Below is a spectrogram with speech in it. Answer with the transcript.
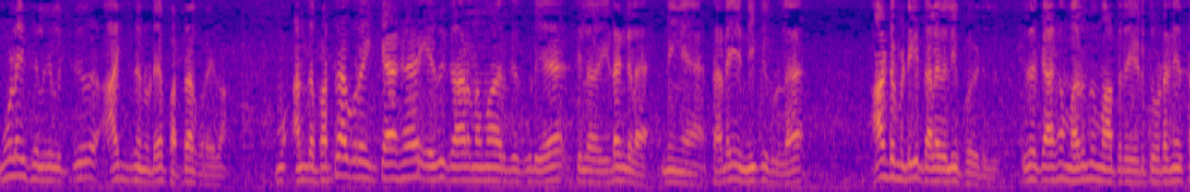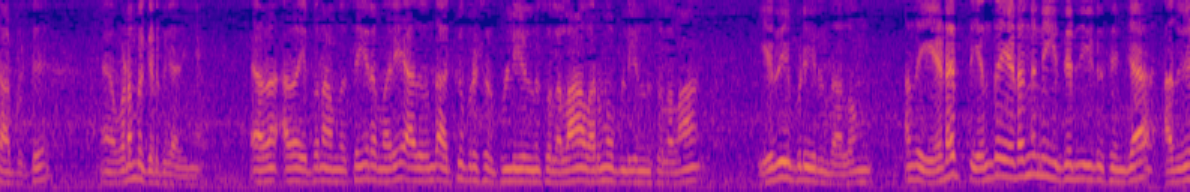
மூளை செல்களுக்கு ஆக்சிஜனுடைய பற்றாக்குறை தான். அந்த பற்றாக்குறைக்காக எது காரணமாக இருக்கக்கூடிய சில இடங்களை நீங்கள் தடையை நீக்கக்குள்ள ஆட்டோமேட்டிக்காக தலைவலி போயிடுது. இதற்காக மருந்து மாத்திரை எடுத்த உடனே சாப்பிட்டுட்டு உடம்புக்கு எடுத்துக்காதீங்க. அதான் அதான் இப்போ நம்ம செய்கிற மாதிரி அது வந்து அக்கு பிரஷர் புள்ளிகள்னு சொல்லலாம் வர்ம புள்ளிகள்னு சொல்லலாம். எது எப்படி இருந்தாலும் அந்த இடத்து எந்த இடம்னு நீங்கள் தெரிஞ்சுக்கிட்டு செஞ்சால் அதுவே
